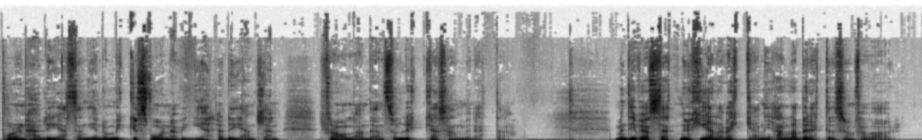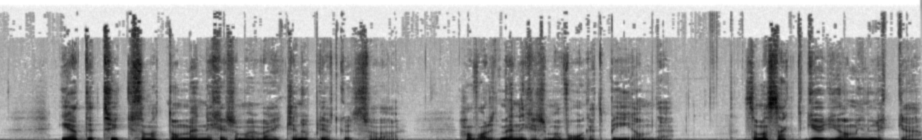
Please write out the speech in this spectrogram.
På den här resan genom mycket svårnavigerade egentligen förhållanden så lyckas han med detta. Men det vi har sett nu hela veckan i alla berättelser om favör är att det tycks som att de människor som har verkligen upplevt Guds favör har varit människor som har vågat be om det. Som har sagt Gud gör min lycka,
